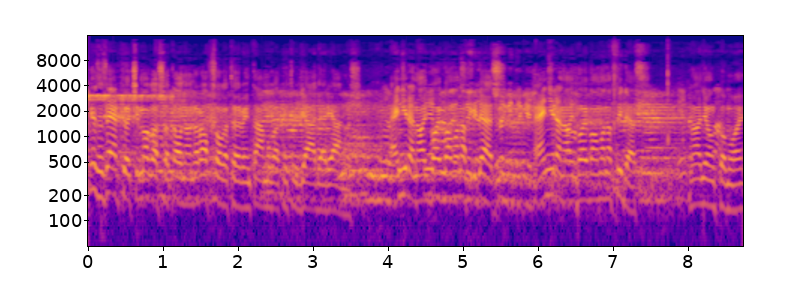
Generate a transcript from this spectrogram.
Mi az az erkölcsi magaslat, ahonnan a rabszolgatörvényt támogatni tudja Áder János? Ennyire nagy bajban van a Fidesz? Ennyire nagy bajban van a Fidesz? Nagyon komoly.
